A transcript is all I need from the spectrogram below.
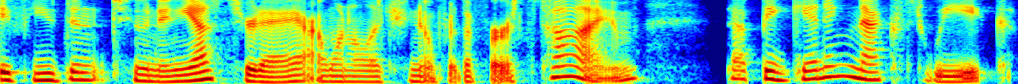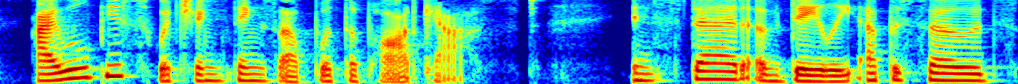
if you didn't tune in yesterday, I want to let you know for the first time that beginning next week, I will be switching things up with the podcast. Instead of daily episodes,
